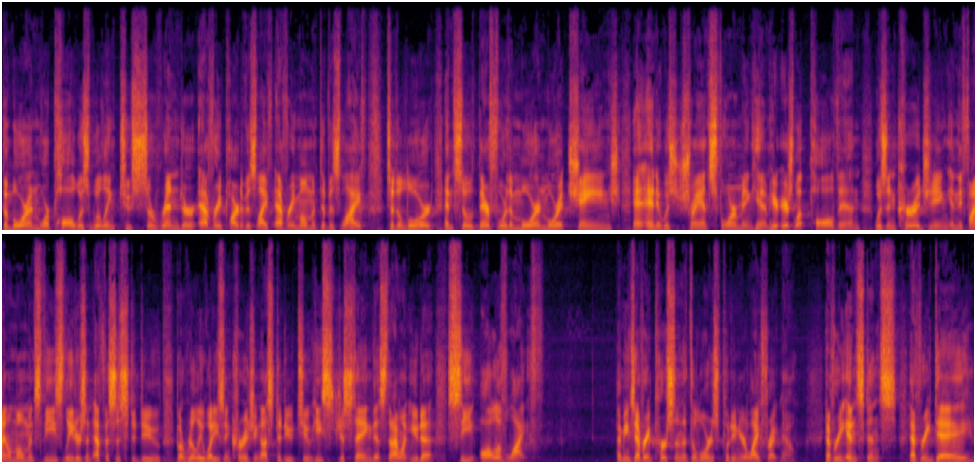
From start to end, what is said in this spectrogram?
the more and more Paul was willing to surrender every part of his life, every moment of his life to the Lord. And so, therefore, the more and more it changed, and, and, it was transforming him. Here, here's what Paul then was encouraging in the final moments these leaders in Ephesus to do, but really what he's encouraging us to do too. He's just saying this that I want you to see all of life. That means every person that the Lord has put in your life right now, every instance, every day,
